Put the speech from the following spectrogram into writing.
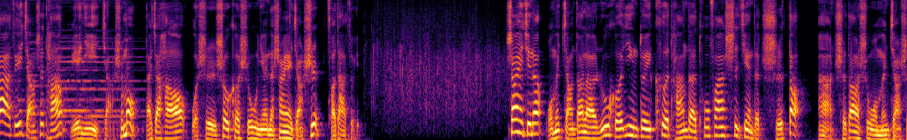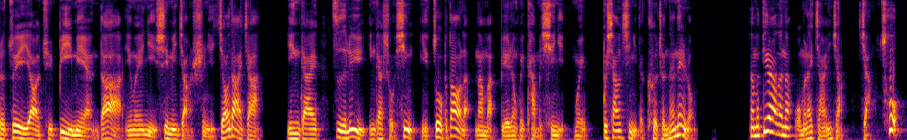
大嘴讲师堂约你讲师梦，大家好，我是授课十五年的商业讲师曹大嘴。上一集呢，我们讲到了如何应对课堂的突发事件的迟到啊，迟到是我们讲师最要去避免的，因为你是一名讲师，你教大家应该自律，应该守信，你做不到了，那么别人会看不起你，因为不相信你的课程的内容。那么第二个呢，我们来讲一讲讲错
